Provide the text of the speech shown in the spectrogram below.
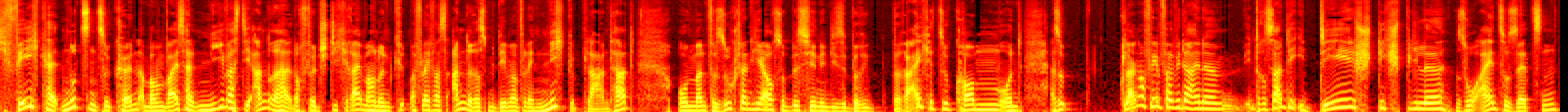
die Fähigkeit nutzen zu können, aber man weiß halt nie, was die anderen halt noch für einen Stich reinmachen und dann kriegt man vielleicht was anderes, mit dem man vielleicht nicht geplant hat. Und man versucht dann hier auch so ein bisschen in diese Be Bereiche zu kommen und also klang auf jeden Fall wieder eine interessante Idee, Stichspiele so einzusetzen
